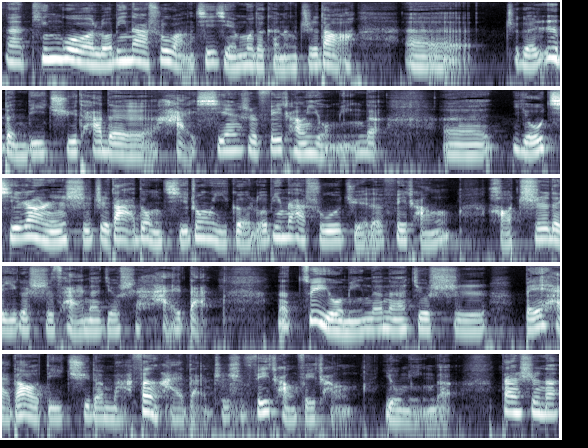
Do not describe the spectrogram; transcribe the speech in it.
那听过罗宾大叔往期节目的可能知道啊，呃。这个日本地区，它的海鲜是非常有名的，呃，尤其让人食指大动。其中一个罗宾大叔觉得非常好吃的一个食材呢，就是海胆。那最有名的呢，就是北海道地区的马粪海胆，这是非常非常有名的。但是呢，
